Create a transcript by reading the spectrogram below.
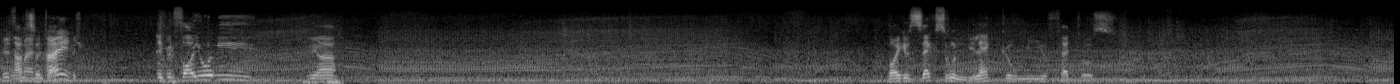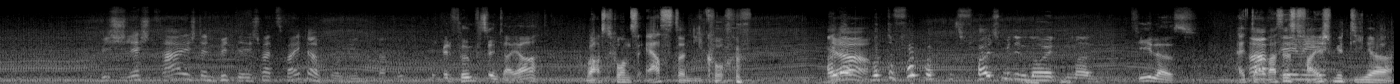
Willst du Achtzehnter. mein Hi? Ich, bin vor Juni. Ja. Boah, hier gibt's sechs Runden. Mio fetus. Wie schlecht fahre ich denn bitte? Ich war Zweiter vorhin. Ich bin 15. Ja. Du warst für uns erster, Nico. Alter, Ja. what the fuck, was ist falsch mit den Leuten, Mann? Vieles. Alter, Ah, was ist Emi. falsch mit dir?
